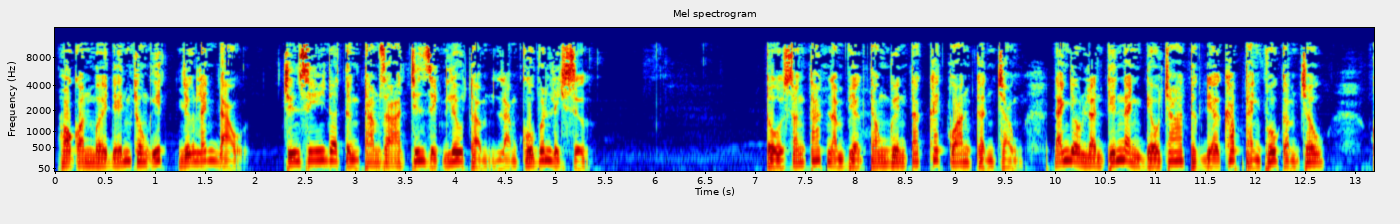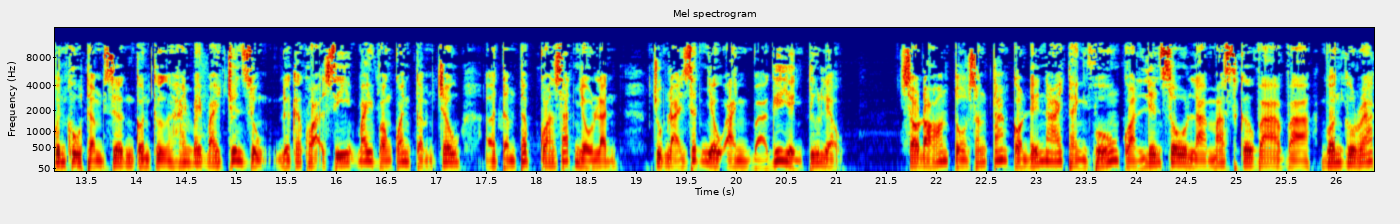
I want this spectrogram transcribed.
họ còn mời đến không ít những lãnh đạo, chiến sĩ đã từng tham gia chiến dịch Liêu Thẩm làm cố vấn lịch sử. Tổ sáng tác làm việc theo nguyên tắc khách quan cẩn trọng, đã nhiều lần tiến hành điều tra thực địa khắp thành phố Cẩm Châu, Quân khu Thẩm Dương còn cử hai máy bay chuyên dụng đưa các họa sĩ bay vòng quanh Cẩm Châu ở tầm thấp quan sát nhiều lần, chụp lại rất nhiều ảnh và ghi hình tư liệu. Sau đó, tổ sáng tác còn đến hai thành phố của Liên Xô là Moscow và Volgograd,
